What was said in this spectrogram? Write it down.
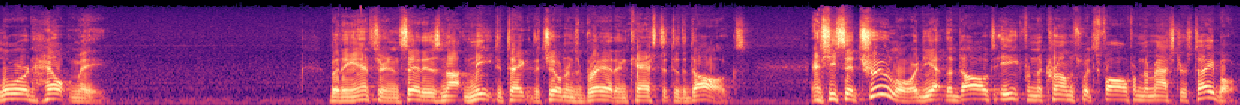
Lord, help me. But he answered and said, It is not meet to take the children's bread and cast it to the dogs. And she said, True, Lord, yet the dogs eat from the crumbs which fall from their master's table.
